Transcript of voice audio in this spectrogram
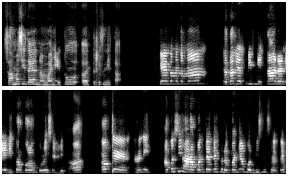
Sama sih teh, namanya itu uh, Trifnita. Oke teman-teman, catat ya Trifnita dan editor tolong tulis ya editor. Oke, nah nih, apa sih harapan Teteh ke depannya buat bisnis Teteh?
